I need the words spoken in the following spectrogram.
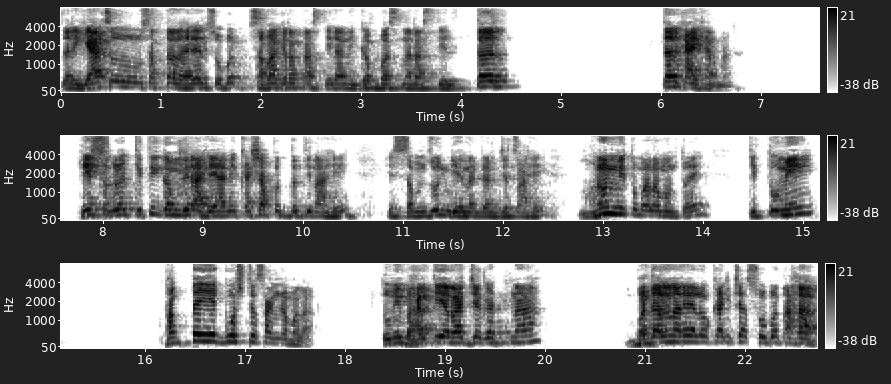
जर याच सत्ताधाऱ्यांसोबत सभागृहात असतील आणि गप बसणार असतील तर तर काय करणार? हे सगळं किती गंभीर आहे आणि कशा पद्धतीनं आहे हे समजून घेणं गरजेचं आहे. म्हणून मी तुम्हाला म्हणतोय की तुम्ही फक्त एक गोष्ट सांगा मला. तुम्ही भारतीय राज्यघटना बदलणाऱ्या लोकांच्या सोबत आहात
